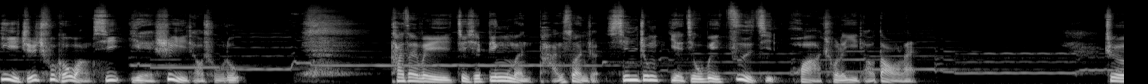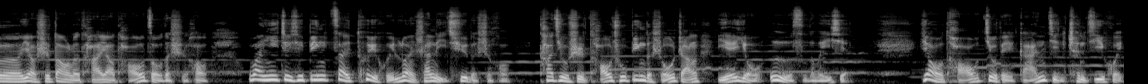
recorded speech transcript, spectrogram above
一直出口往西也是一条出路。他在为这些兵们盘算着，心中也就为自己画出了一条道来。这要是到了他要逃走的时候，万一这些兵再退回乱山里去的时候，他就是逃出兵的首长，也有饿死的危险。要逃就得赶紧趁机会，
